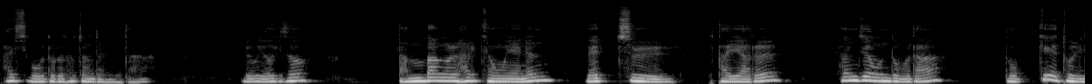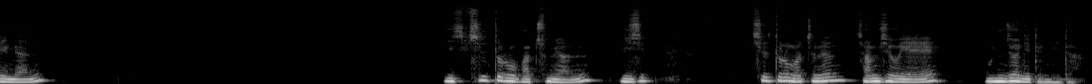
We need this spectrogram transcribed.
85도로 설정됩니다. 그리고 여기서 난방을 할 경우에는 외출 다이아를 현재 온도보다 높게 돌리면 27도로 맞추면 27도로 맞추면 잠시 후에 운전이 됩니다.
